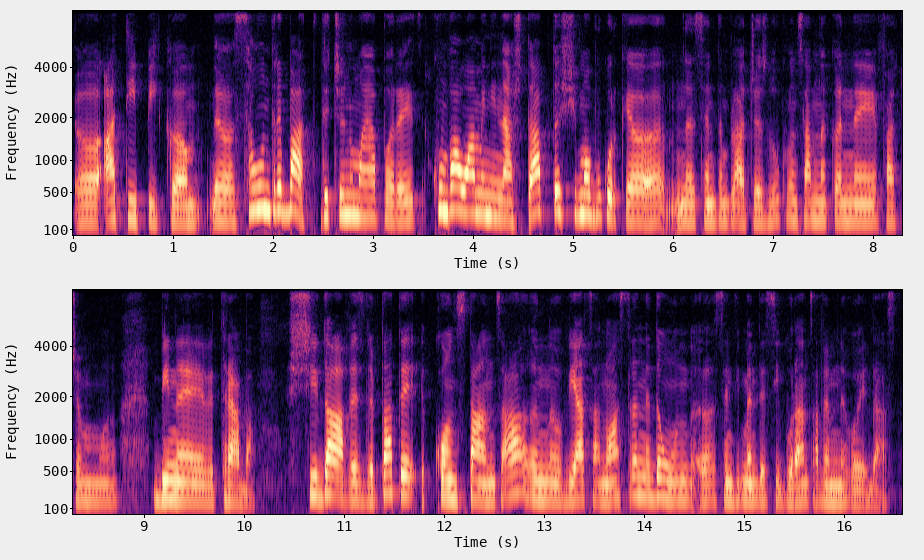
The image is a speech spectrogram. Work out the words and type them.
uh, atipică, uh, s-au întrebat de ce nu mai apăreți. Cumva oamenii ne așteaptă și mă bucur că se întâmplă acest lucru, înseamnă că ne facem bine treaba. Și da, aveți dreptate, constanța în viața noastră ne dă un sentiment de siguranță, avem nevoie de asta.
